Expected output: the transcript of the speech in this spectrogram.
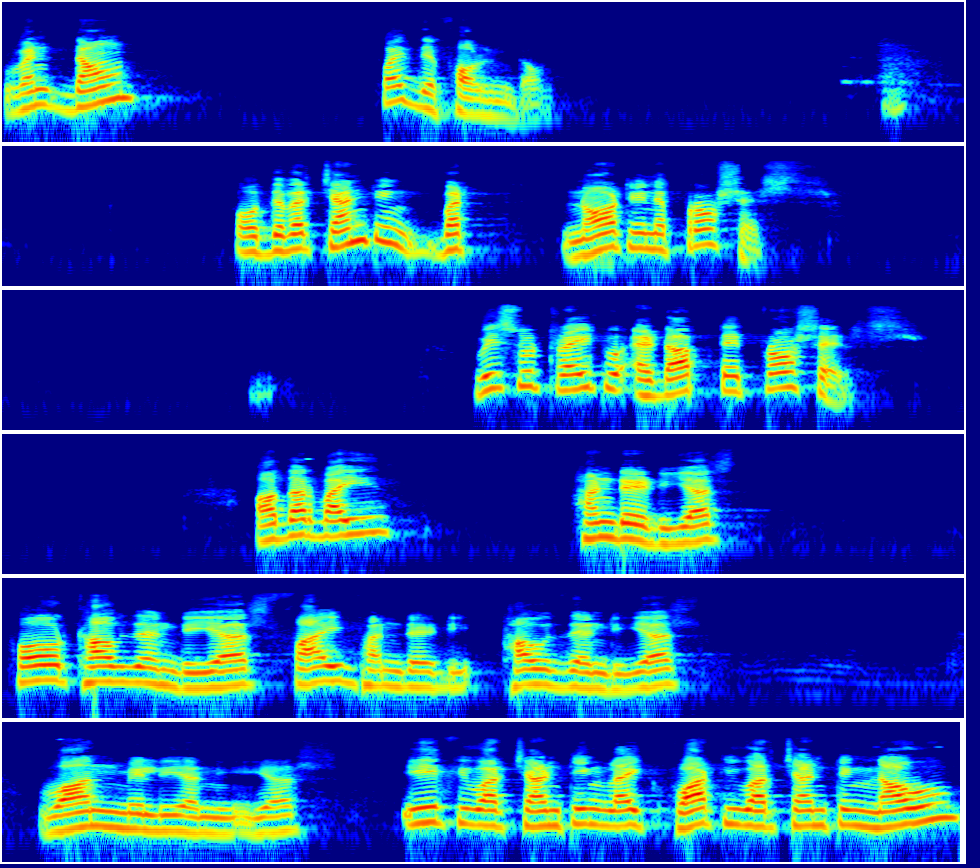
went down? Why they falling down? Oh, they were chanting, but not in a process. We should try to adopt a process. Otherwise, 100 years, 4,000 years, 500,000 years, 1 million years. If you are chanting like what you are chanting now,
